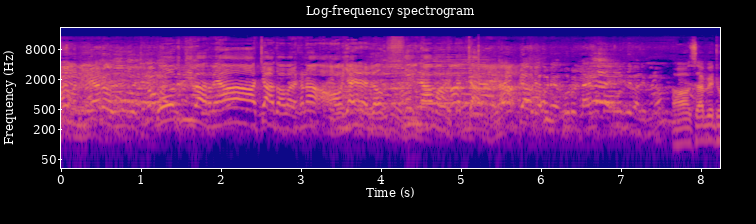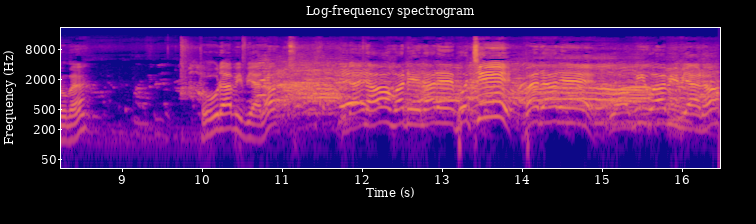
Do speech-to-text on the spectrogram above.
မမနေရတော့ဘူးကျွန်တော်ဘိုး3ပါခင်ဗျာကြာသွားပါတယ်ခဏအောင်ရိုက်တဲ့လုံးစီးနာမှာတက်ကြတယ်လိုင်းပြောက်တယ်ဟုတ်တယ်ကိုတို့ line မကောင်းလို့ဖြစ်ပါလိမ့်မယ်နော်ဟောစာပစ်ထိုးမယ်ထိုးတာပြီဗျာနော်ဒီတိုင်းတော့မတင်ထားတဲ့ဖို့ချီဘတ်ထားတဲ့ဟောမိသွားပြီဗျာနော်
